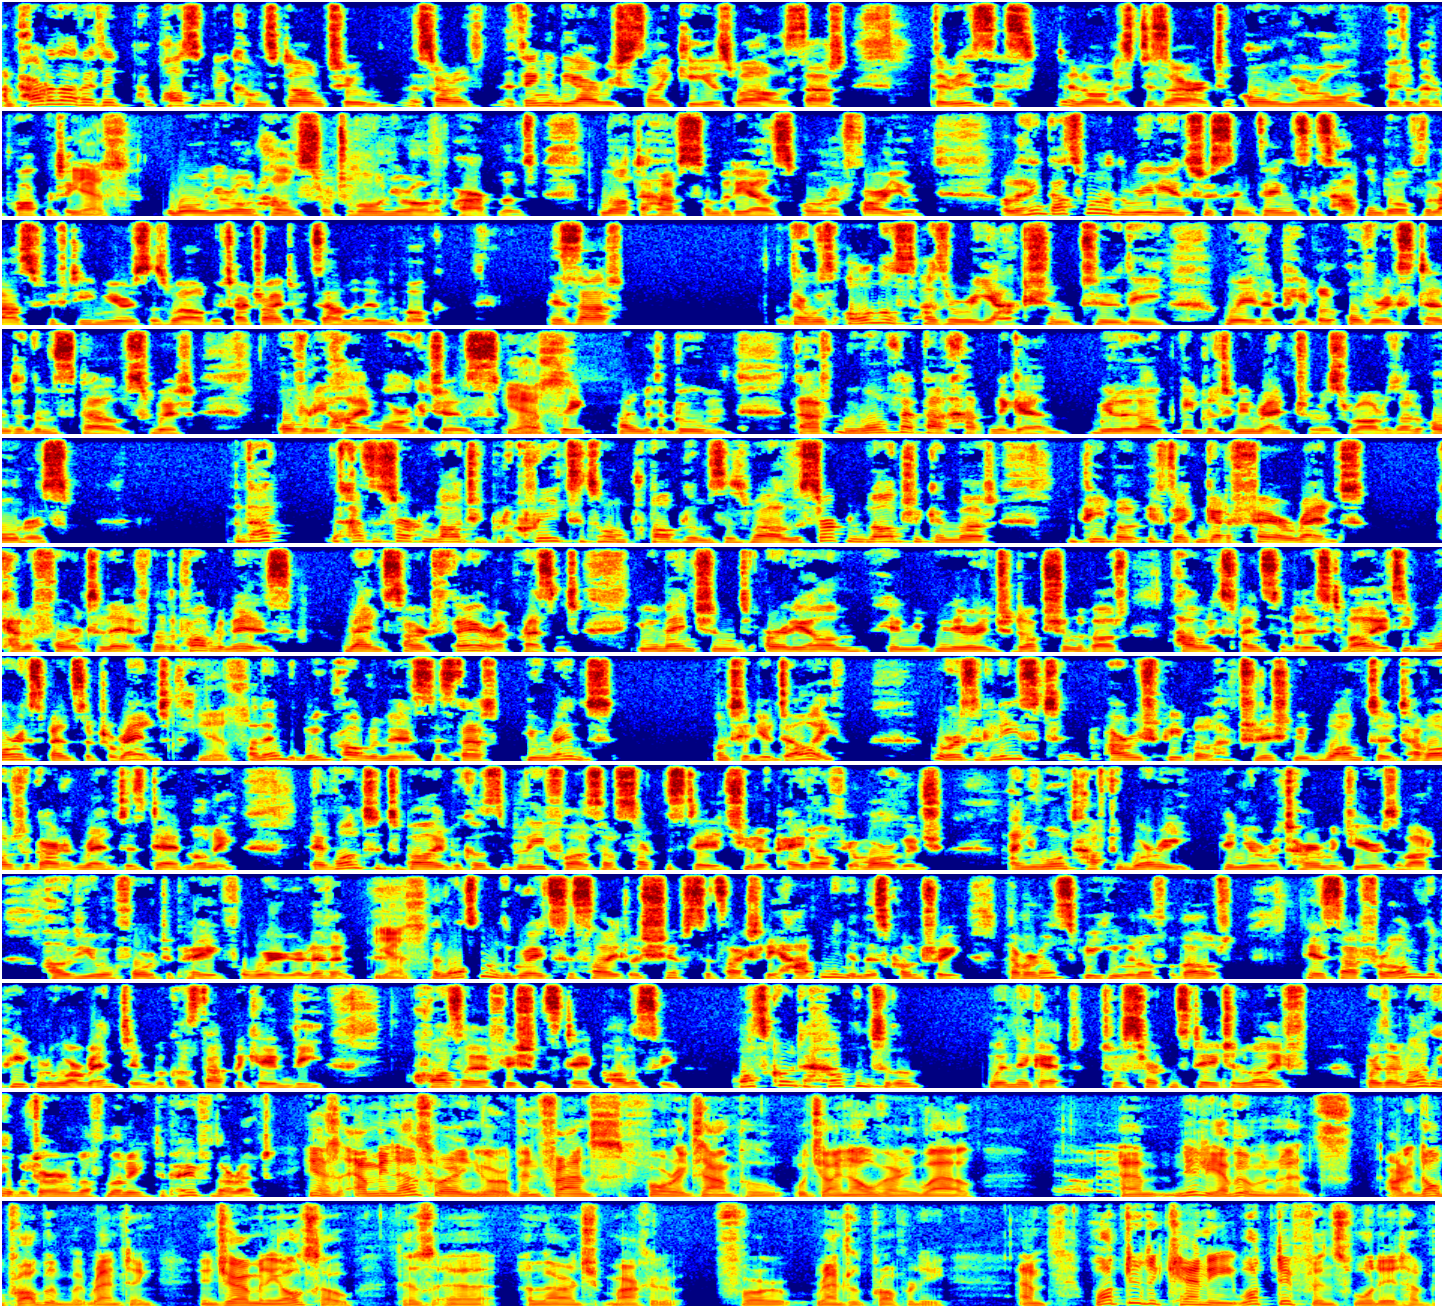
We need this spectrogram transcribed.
And part of that, I think, possibly comes down to a sort of a thing in the Irish psyche as well, is that there is this enormous desire to own your own little bit of property. Yes. To own your own house or to own your own apartment, not to have somebody else own it for you. And I think that's one of the really interesting things that's happened over the last 15 years as well, which I tried to examine in the book, is that there was almost as a reaction to the way that people overextended themselves with overly high mortgages yes. at the time of the boom, that we won't let that happen again. We'll allow people to be renters rather than owners. And that has a certain logic, but it creates its own problems as well. There's certain logic in that people, if they can get a fair rent, can afford to live. Now, the problem is rents aren't fair at present. You mentioned early on in your introduction about how expensive it is to buy. It's even more expensive to rent. Yes. And then the big problem is, is that you rent until you die. Whereas at least Irish people have traditionally wanted to have always regarded rent as dead money. They've wanted to buy because the belief was at a certain stage you'd have paid off your mortgage and you won't have to worry in your retirement years about how do you afford to pay for where you're living. Yes. And that's one of the great societal shifts that's actually happening in this country that we're not speaking enough about is that for all of the people who are renting, because that became the quasi official state policy, what's going to happen to them when they get to a certain stage in life where they're not able to earn enough money to pay for their rent? Yes. I mean, elsewhere in Europe, in France, for example, which I know very well, um, nearly everyone rents, or no problem with renting. In Germany also, there's a, a large market for rental property. Um, what do the Kenny, what difference would it have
